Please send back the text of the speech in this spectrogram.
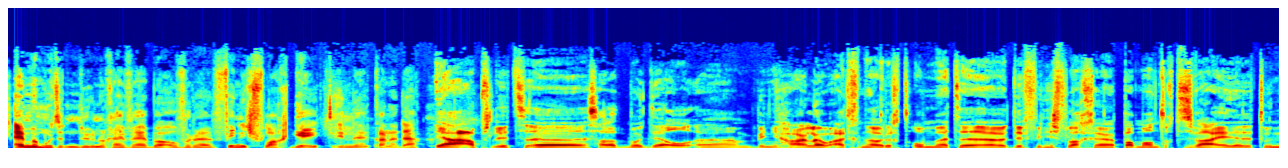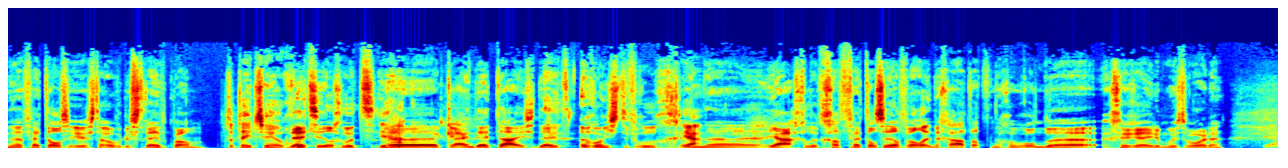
En we moeten het natuurlijk nog even hebben over uh, Finish Gate in uh, Canada. Ja, absoluut. Uh, ze hadden het model um, Winnie Harlow uitgenodigd om met de finishvlag uh, palmantig te zwaaien toen Vettel als eerste over de streep kwam. Dat deed ze heel goed. Deed ze heel goed. Ja. klein details, deed een rondje te vroeg. Ja. En ja, gelukkig had Vettel zelf wel in de gaten dat er nog een ronde gereden moest worden. Ja.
